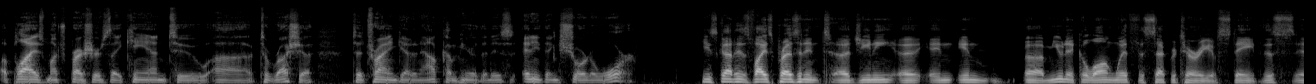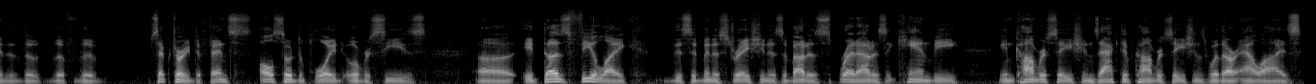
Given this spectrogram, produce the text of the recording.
apply as much pressure as they can to uh, to Russia to try and get an outcome here that is anything short of war. He's got his vice president, uh, Jeannie, uh, in in uh, Munich, along with the Secretary of State. This uh, the the the Secretary of Defense also deployed overseas uh, it does feel like this administration is about as spread out as it can be in conversations, active conversations with our allies.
